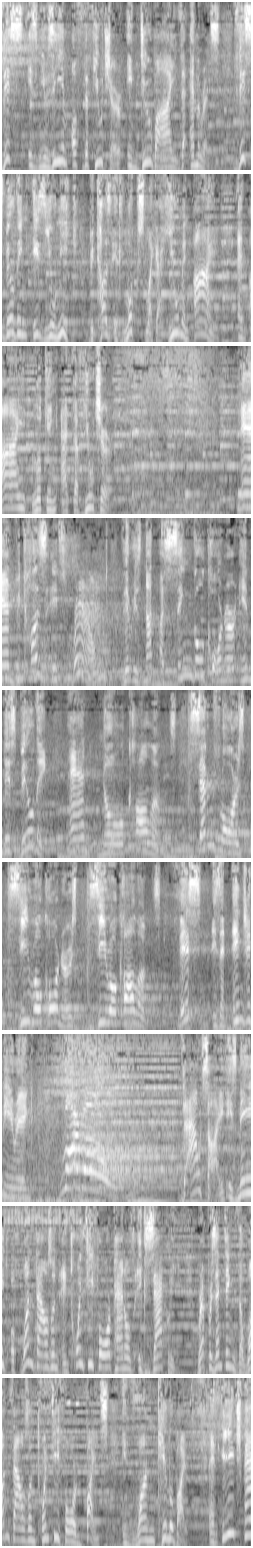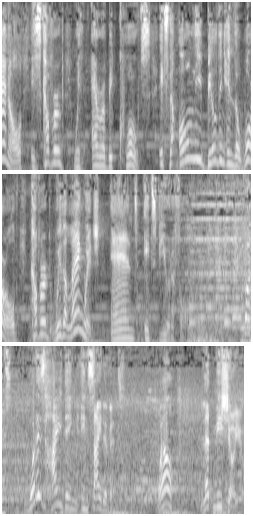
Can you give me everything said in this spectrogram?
This is Museum of the Future in Dubai, the Emirates. This building is unique because it looks like a human eye, an eye looking at the future. And because it's round, there is not a single corner in this building and no columns. Seven floors, zero corners, zero columns. This is an engineering marvel! The outside is made of 1024 panels exactly, representing the 1024 bytes in one kilobyte. And each panel is covered with Arabic quotes. It's the only building in the world covered with a language, and it's beautiful. But what is hiding inside of it? Well, let me show you.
